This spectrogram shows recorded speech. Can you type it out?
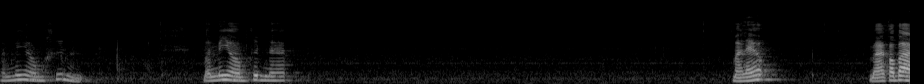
มันไม่ยอมขึ้น มันไม่ยอมขึ้นนะครับ มาแล้ว มาก็บ้า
